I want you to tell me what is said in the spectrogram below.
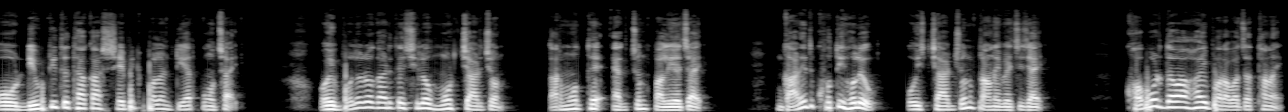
ও ডিউটিতে থাকা সেভিক ভলান্টিয়ার পৌঁছায়। ওই বোলেরো গাড়িতে ছিল মোট চারজন, তার মধ্যে একজন পালিয়ে যায়। গাড়ির ক্ষতি হলেও ওই চারজন প্রাণে বেঁচে যায়। খবর দেওয়া হয় বড়াবাজার থানায়।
